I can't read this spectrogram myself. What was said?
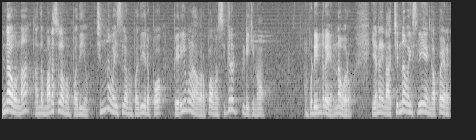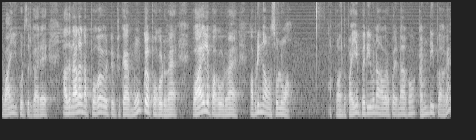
என்ன ஆகும்னா அந்த மனசில் அவன் பதியும். சின்ன வயசில் அவன் பதிகிறப்போ பெரியவன் ஆகிறப்போ அவன் சிகரெட் பிடிக்கணும் அப்படின்ற எண்ணம் வரும். ஏன்னா நான் சின்ன வயசுலேயே எங்கள் அப்பா எனக்கு வாங்கி கொடுத்துருக்காரு. அதனால் நான் புகை விட்டுட்ருக்கேன் மூக்கில் புகை விடுவேன் வாயில் புகை விடுவேன் அப்படின்னு அவன் சொல்லுவான். அப்போ அந்த பையன் பெரியவனாக ஆகிறப்போ என்னாகும் கண்டிப்பாக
